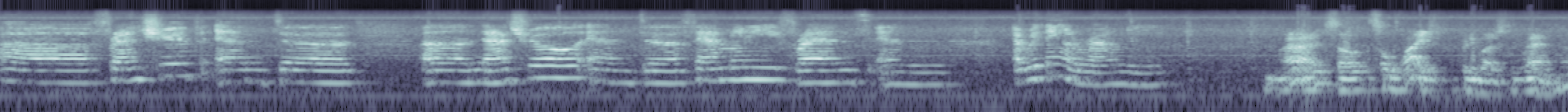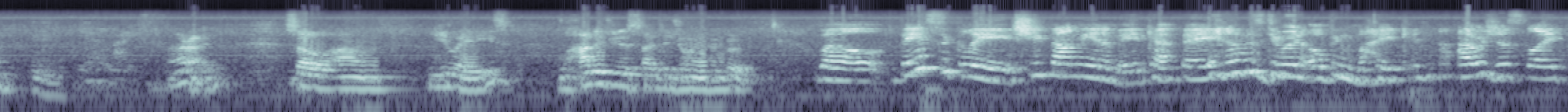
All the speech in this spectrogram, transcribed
uh, friendship, and uh, uh, natural, and uh, family, friends, and everything around me. All right, so, so life, pretty much, then. Hmm. Yeah, life. All right. So, um, you ladies, Well, how did you decide to join her group? Well, basically, she found me in a maid cafe, and I was doing open mic, and I was just like,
